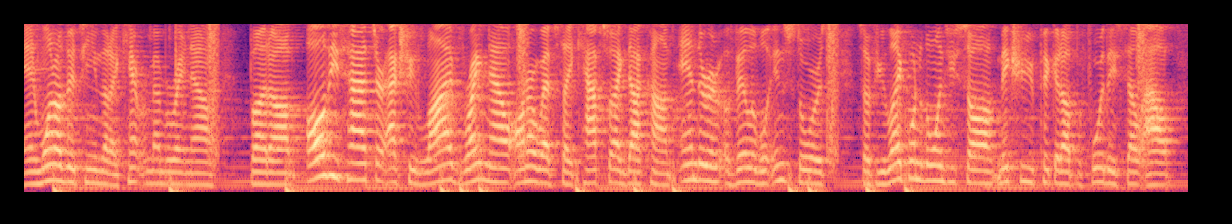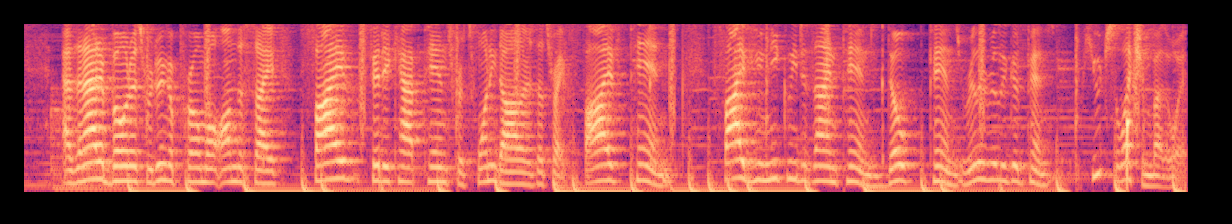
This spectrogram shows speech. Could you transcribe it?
and one other team that I can't remember right now. But um, all these hats are actually live right now on our website, capswag.com, and they're available in stores. So if you like one of the ones you saw, make sure you pick it up before they sell out. As an added bonus, we're doing a promo on the site, five fitted cap pins for $20. That's right, five pins Five uniquely designed pins, dope pins, really, really good pins. Huge selection, by the way.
